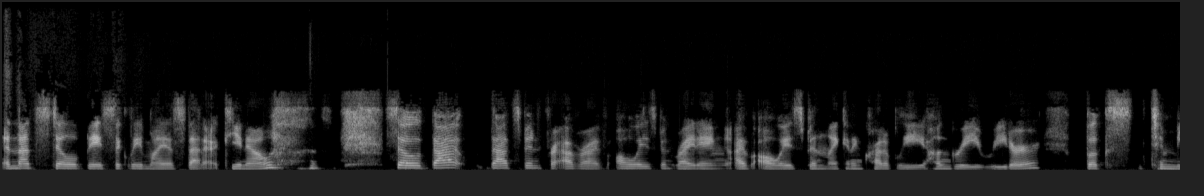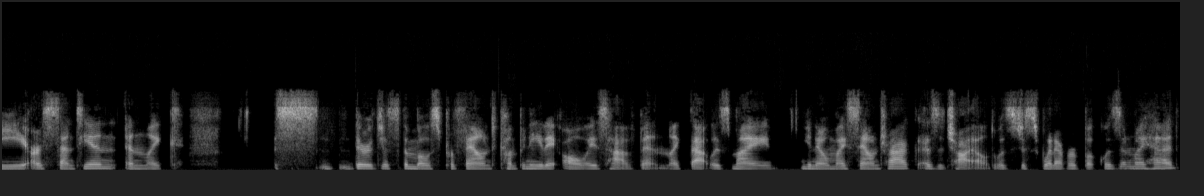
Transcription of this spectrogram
and that's still basically my aesthetic, you know? so that, that's been forever. I've always been writing. I've always been like an incredibly hungry reader. Books to me are sentient and like, they're just the most profound company. They always have been. Like that was my, you know, my soundtrack as a child was just whatever book was in my head.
